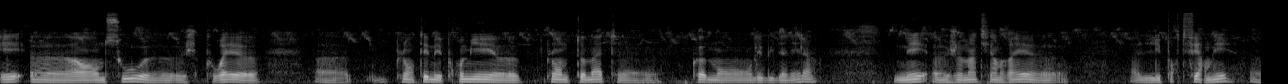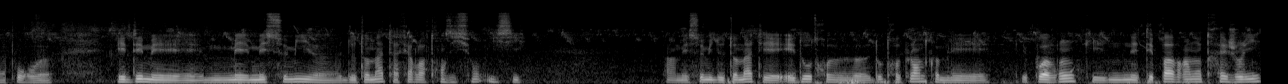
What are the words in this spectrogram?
et euh, en dessous euh, je pourrais euh, planter mes premiers plants de tomates comme en début d'année là mais je maintiendrai les portes fermées pour aider mes, semis de tomates à faire leur transition ici. Enfin, mes semis de tomates et, d'autres plantes comme les, les poivrons qui n'étaient pas vraiment très jolis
